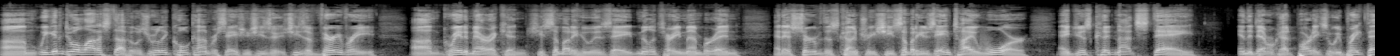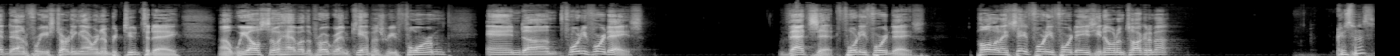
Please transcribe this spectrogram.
Um, we get into a lot of stuff. It was a really cool conversation. She's a, she's a very, very um, great American. She's somebody who is a military member and, and has served this country. She's somebody who's anti-war and just could not stay in the Democrat Party. So we break that down for you starting hour number two today. Uh, we also have on the program campus reform and um, 44 days. That's it. 44 days. Paulo, when I say 44 days, you know what I'm talking about? Christmas?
